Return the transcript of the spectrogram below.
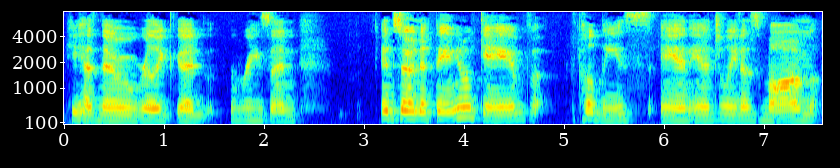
he has no really good reason. And so nathaniel gave police and angelina's mom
